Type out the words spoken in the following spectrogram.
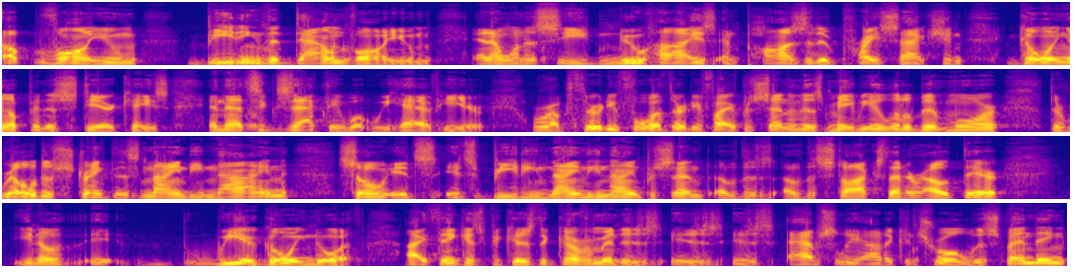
up volume beating the down volume, and I want to see new highs and positive price action going up in a staircase, and that's exactly what we have here. We're up 34, 35% of this, maybe a little bit more. The relative strength is 99, so it's it's beating 99% of the of the stocks that are out there you know, it, we are going north. I think it's because the government is is is absolutely out of control with spending,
